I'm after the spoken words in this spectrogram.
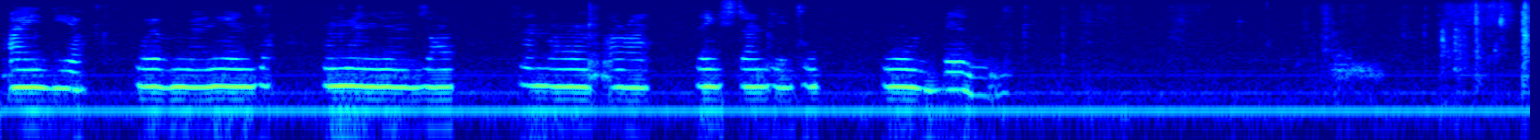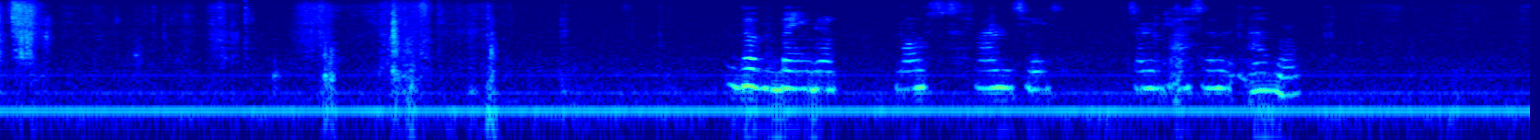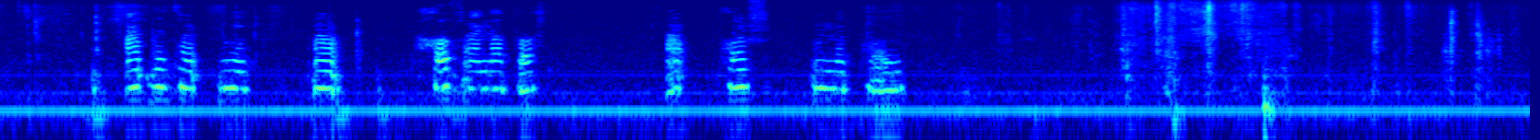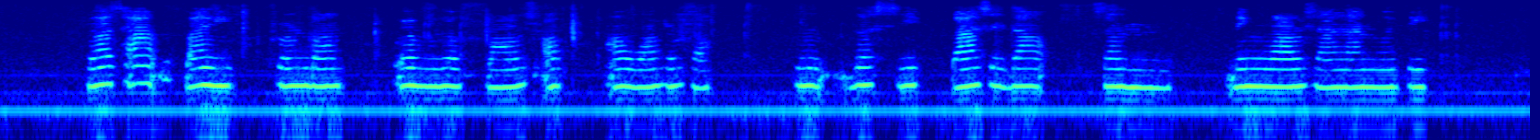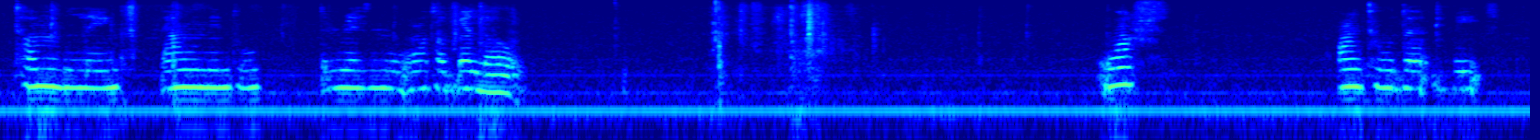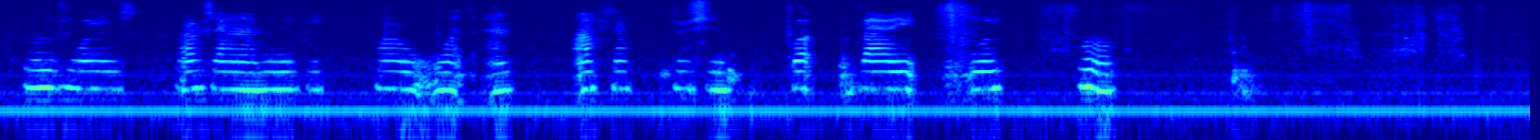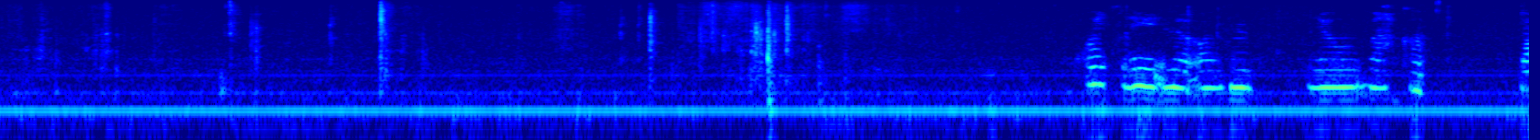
idea with millions and millions of sun all around. To. The bigger, most fanciest sandcastle ever. At the top with uh, a huff and a puff, a push and a pull. Just had Bunny turned on with the force of a waterfall. The sea blasted out, sending Mars and tumbling down into the risen water below. Washed onto the beach, whose waves rush and leafy are wet and after pursue, but very smooth.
